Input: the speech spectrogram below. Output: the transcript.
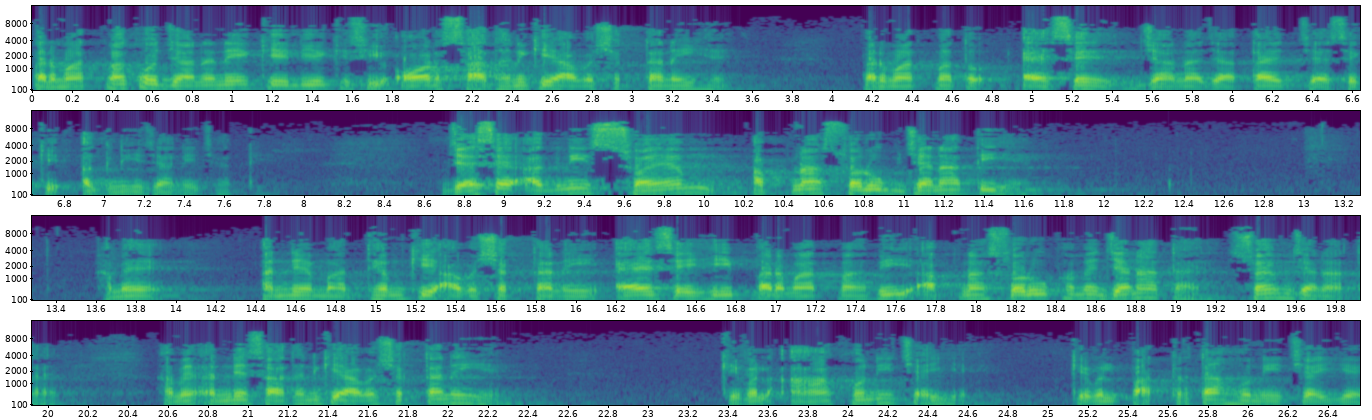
परमात्मा को जानने के लिए किसी और साधन की आवश्यकता नहीं है। परमात्मा तो ऐसे जाना जाता है जैसे कि अग्नि जानी जाती है। जैसे अग्नि स्वयं अपना स्वरूप जनाती है हमें अन्य माध्यम की आवश्यकता नहीं, ऐसे ही परमात्मा भी अपना स्वरूप हमें जनाता है, स्वयं जनाता है। हमें अन्य साधन की आवश्यकता नहीं है। केवल आँख होनी चाहिए, केवल पात्रता होनी चाहिए।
